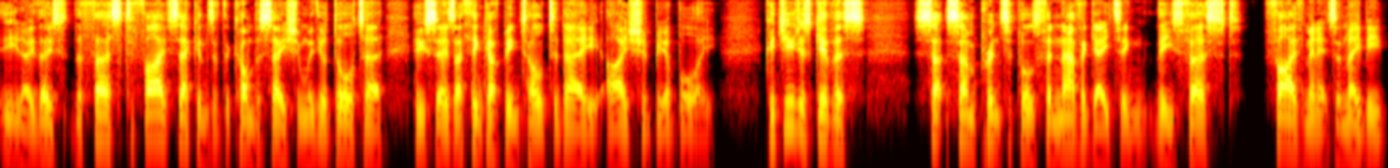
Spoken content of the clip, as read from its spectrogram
you know those the first five seconds of the conversation with your daughter who says i think i've been told today i should be a boy. Could you just give us some principles for navigating these first five minutes and maybe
